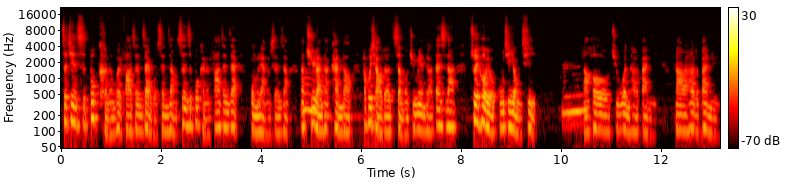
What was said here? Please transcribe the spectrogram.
这件事不可能会发生在我身上，甚至不可能发生在我们两个身上。那居然他看到，他不晓得怎么去面对他，但是他最后有鼓起勇气，嗯，然后去问他的伴侣，然后他的伴侣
